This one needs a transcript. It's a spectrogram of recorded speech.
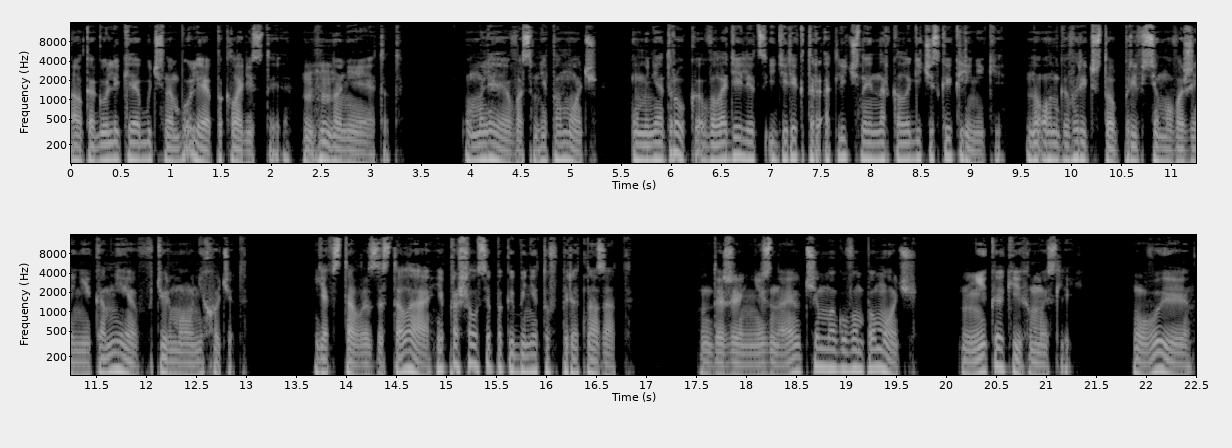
Алкоголики обычно более покладистые, но не этот. «Умоляю вас мне помочь. У меня друг, владелец и директор отличной наркологической клиники, но он говорит, что при всем уважении ко мне в тюрьму не хочет». Я встал из-за стола и прошелся по кабинету вперед-назад. «Даже не знаю, чем могу вам помочь. Никаких мыслей. Увы,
